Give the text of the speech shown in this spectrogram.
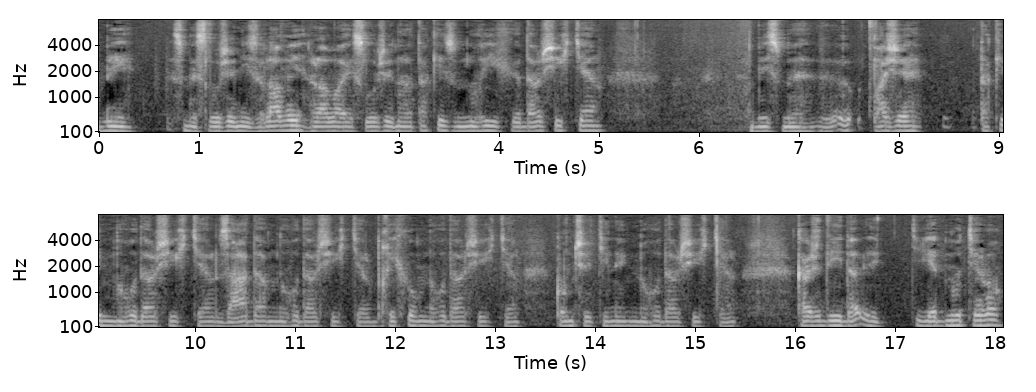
My jsme složeni z hlavy, hlava je složená taky z mnohých dalších těl. My jsme eh, paže, taky mnoho dalších těl, záda mnoho dalších těl, břicho mnoho dalších těl, končetiny mnoho dalších těl. Každý jedno tělo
